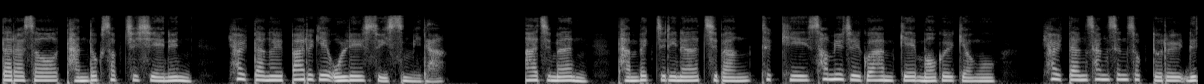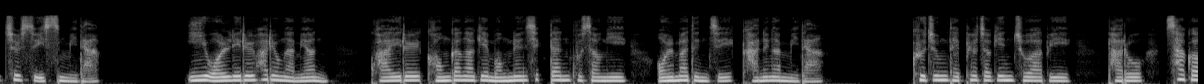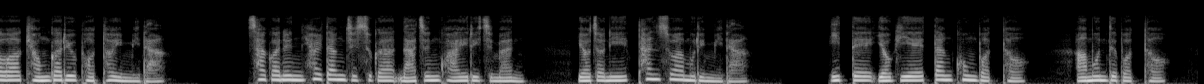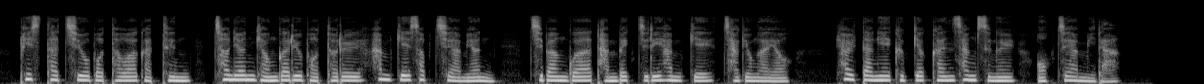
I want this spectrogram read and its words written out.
따라서 단독 섭취 시에는 혈당을 빠르게 올릴 수 있습니다. 하지만 단백질이나 지방, 특히 섬유질과 함께 먹을 경우 혈당 상승 속도를 늦출 수 있습니다. 이 원리를 활용하면 과일을 건강하게 먹는 식단 구성이 얼마든지 가능합니다. 그중 대표적인 조합이 바로 사과와 견과류 버터입니다. 사과는 혈당 지수가 낮은 과일이지만 여전히 탄수화물입니다. 이때 여기에 땅콩 버터, 아몬드 버터, 피스타치오 버터와 같은 천연 견과류 버터를 함께 섭취하면 지방과 단백질이 함께 작용하여 혈당의 급격한 상승을 억제합니다.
